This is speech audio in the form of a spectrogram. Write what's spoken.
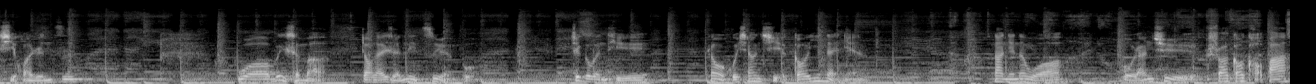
喜欢人资。我为什么要来人力资源部？这个问题让我回想起高一那年，那年的我偶然去刷高考吧。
